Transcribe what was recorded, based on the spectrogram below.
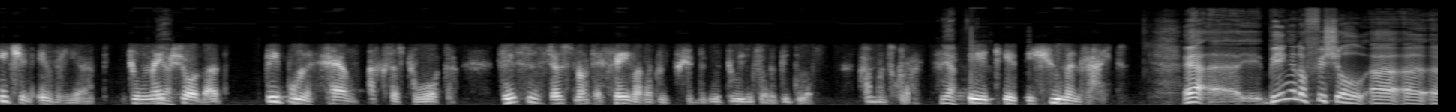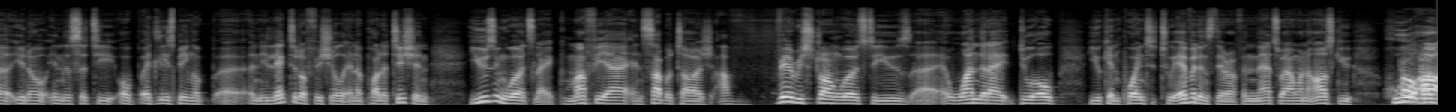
each and every yard to make Yeah. sure that people have access to water. This is just not a favor that we should be doing for the people of Hammanskraal. Yeah. It is a human right. Yeah, uh, being an official, uh, uh, uh, you know, in the city, or at least being a, uh, an elected official and a politician, using words like mafia and sabotage are very strong words to use. Uh, one that I do hope you can point to evidence thereof, and that's why I want to ask you: who Oh, are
